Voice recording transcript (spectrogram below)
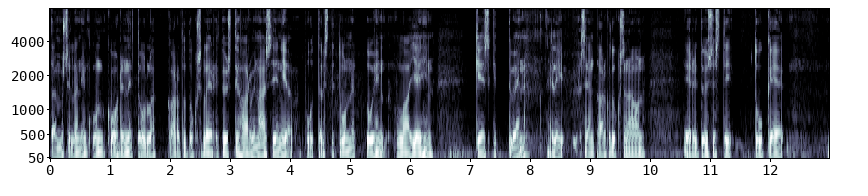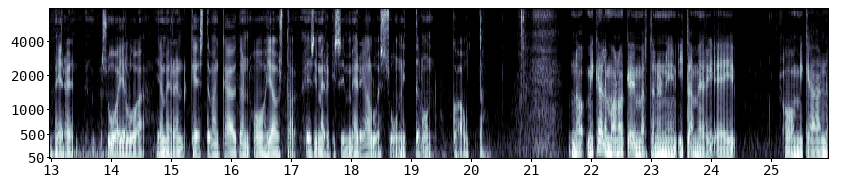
tämmöisillä niin kuin kohdennetuilla kartoituksilla erityisesti harvinaisiin ja puutteellisesti tunnettuihin lajeihin keskittyen. Eli sen tarkoituksena on erityisesti tukea meren suojelua ja meren kestävän käytön ohjausta esimerkiksi merialuesuunnittelun kautta. No mikäli mä oon oikein ymmärtänyt, niin Itämeri ei ole mikään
